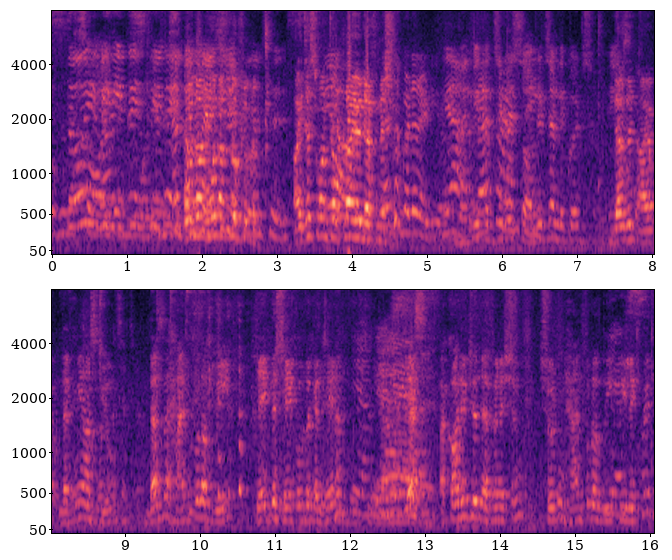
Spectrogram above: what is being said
So with you salt. need to include the Hold on, hold on, look, look, look. I just want to Yeah, apply your That's a definition. better idea. Yeah, When we that's what consider I'm saying. solids and liquids, we- Does it, I, let me ask you, Acha, acha. does a handful of wheat take the shape of the container? Yeah. Yeah. Yes, according to your definition, shouldn't handful of wheat be Yes. liquid?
